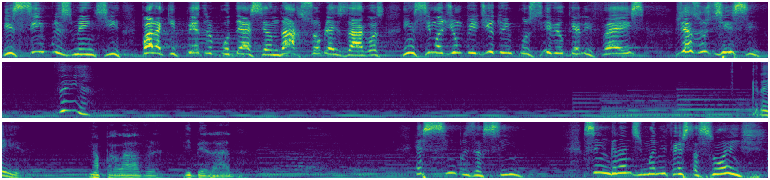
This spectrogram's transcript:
E simplesmente para que Pedro pudesse andar sobre as águas, em cima de um pedido impossível que ele fez, Jesus disse: Venha. Creia na palavra liberada. É simples assim, sem grandes manifestações.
